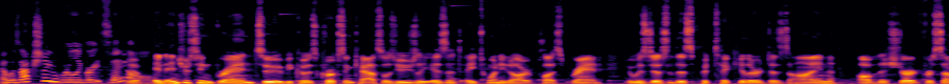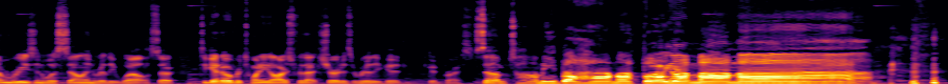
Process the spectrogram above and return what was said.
it was actually a really great sale. An interesting brand too, because Crooks and Castles usually isn't a twenty dollar plus brand. It was just this particular design of the shirt for some reason was selling really well. So to get over twenty dollars for that shirt is a really good good price. Some Tommy Bahama for, your mama.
